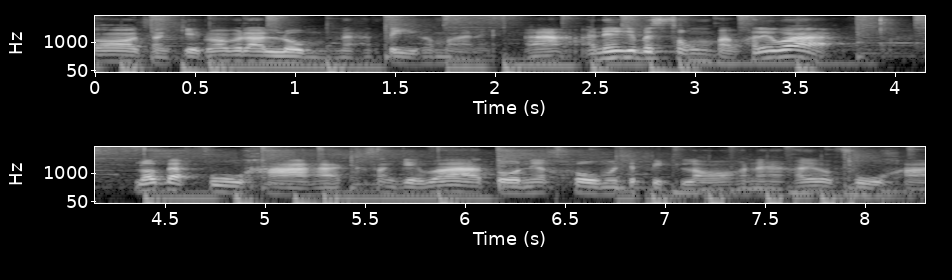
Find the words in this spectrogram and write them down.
ก็สังเกตว่าเวลาลมนะตีเข้ามาเนี่ยอะอันนี้จะเป็นทรงแบบเขาเรียกว่ารถแบบฟูคาฮะสังเกตว่าตัวเนี้ยโครงมันจะปิดล้อนะฮะเขาเรียกว่าฟูคา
